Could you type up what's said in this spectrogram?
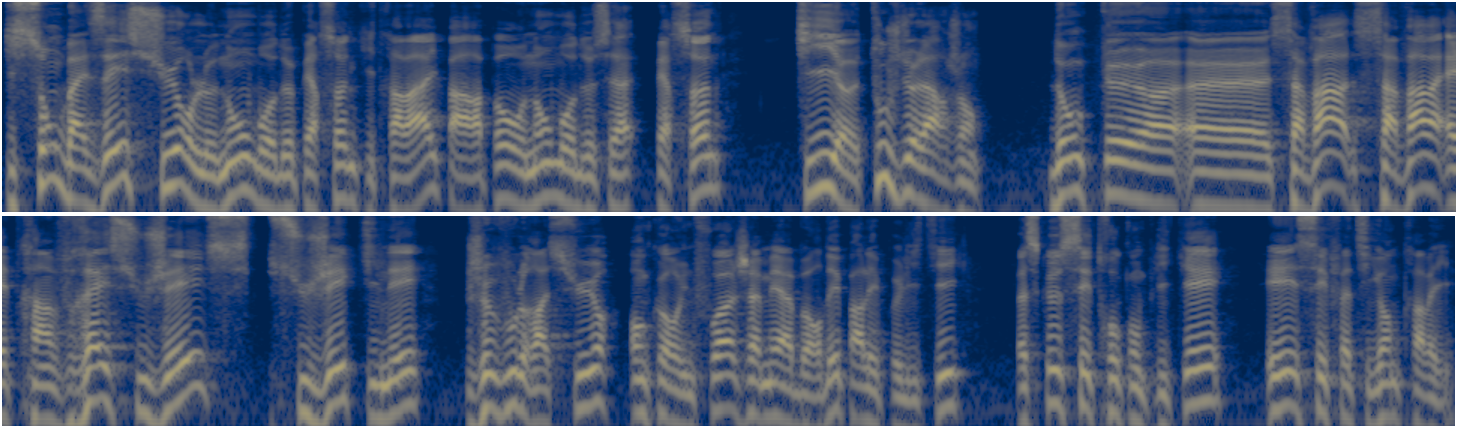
qui sont basés sur le nombre de personnes qui travaillent par rapport au nombre de personnes qui touchent de l'argent. Donc euh, euh, ça, va, ça va être un vrai sujet, sujet qui n'est, je vous le rassure, encore une fois, jamais abordé par les politiques, parce que c'est trop compliqué et c'est fatigant de travailler.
